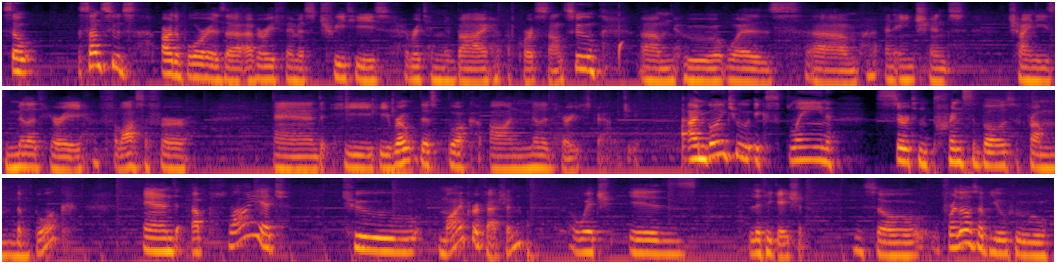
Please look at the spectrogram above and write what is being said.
So Sun Tzu's Art of War is a, a, very famous treatise written by, of course, Sun Tzu, um, who was um, an ancient Chinese military philosopher, and he, he wrote this book on military strategy. I'm going to explain certain principles from the book and apply it to my profession, which is litigation. So for those of you who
